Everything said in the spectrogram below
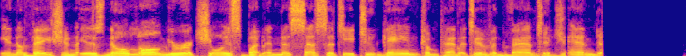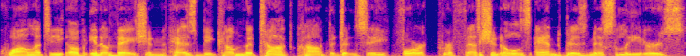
Innovation is no longer a choice but a necessity to gain competitive advantage and Quality of innovation has become the top competency for professionals and business leaders.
